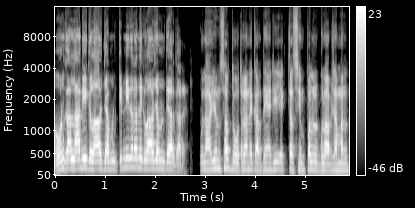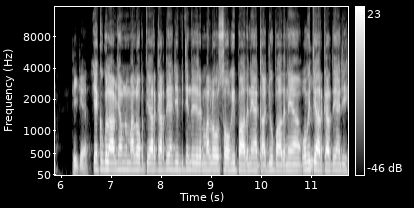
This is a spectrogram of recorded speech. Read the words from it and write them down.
ਹੁਣ ਗੱਲ ਆ ਗਈ ਗੁਲਾਬ ਜਾਮਣ ਕਿੰਨੀ ਤਰ੍ਹਾਂ ਦੇ ਗੁਲਾਬ ਜਾਮਣ ਤਿਆਰ ਕਰ ਰਹੇ? ਗੁਲਾਬ ਜਾਮਨ ਸਭ ਦੋ ਤਰ੍ਹਾਂ ਦੇ ਕਰਦੇ ਆ ਜੀ ਇੱਕ ਤਾਂ ਸਿੰਪਲ ਗੁਲਾਬ ਜਾਮਨ ਠੀਕ ਹੈ। ਇੱਕ ਗੁਲਾਬ ਜਾਮਨ ਮੰਨ ਲਓ ਆਪਾਂ ਤਿਆਰ ਕਰਦੇ ਆ ਜੀ ਜਿੰਦੇ ਜਿਹੜੇ ਮੰਨ ਲਓ ਸੌਗੀ ਪਾ ਦਿੰਦੇ ਆ ਕਾਜੂ ਪਾ ਦਿੰਦੇ ਆ ਉਹ ਵੀ ਤਿਆਰ ਕਰਦੇ ਆ ਜੀ।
